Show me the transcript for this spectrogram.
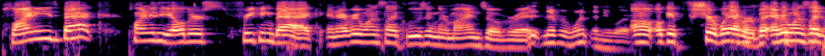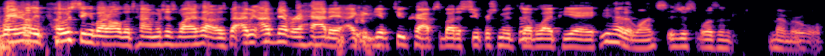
Pliny's back. Pliny the Elder's freaking back, and everyone's like losing their minds over it. It never went anywhere. Oh, okay, sure, whatever. But everyone's like randomly posting about it all the time, which is why I thought it was bad. I mean, I've never had it. I could give two craps about a super smooth double IPA. You had it once. It just wasn't memorable.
